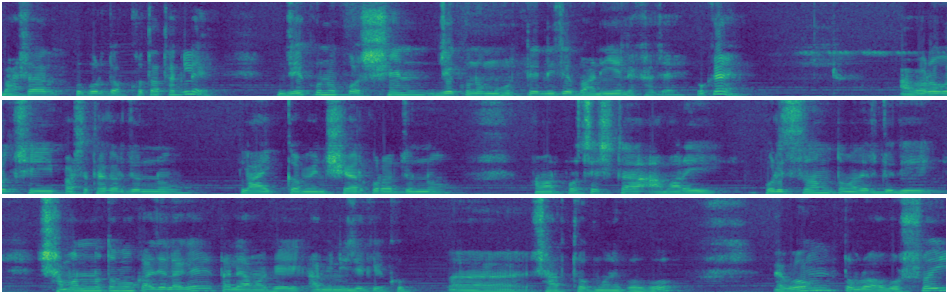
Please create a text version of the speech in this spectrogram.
ভাষার উপর দক্ষতা থাকলে যে কোনো কোশ্চেন যে কোনো মুহূর্তে নিজে বানিয়ে লেখা যায় ওকে আবারও বলছি, পাশে থাকার জন্য লাইক কমেন্ট শেয়ার করার জন্য। আমার প্রচেষ্টা, আমার এই পরিশ্রম তোমাদের যদি সামান্যতম কাজে লাগে, তাহলে আমাকে, আমি নিজেকে খুব সার্থক মনে করব। এবং তোমরা অবশ্যই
